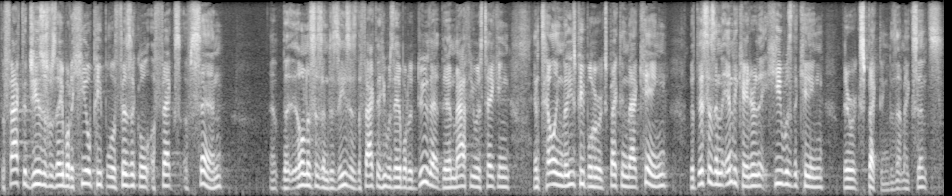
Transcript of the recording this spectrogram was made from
The fact that Jesus was able to heal people of physical effects of sin, uh, the illnesses and diseases, the fact that he was able to do that, then Matthew is taking and telling these people who are expecting that king that this is an indicator that he was the king they were expecting. Does that make sense?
